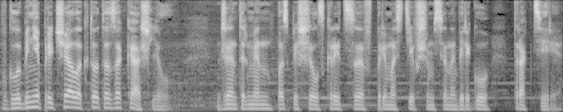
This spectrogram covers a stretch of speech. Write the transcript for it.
В глубине причала кто-то закашлял. Джентльмен поспешил скрыться в примостившемся на берегу трактире.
